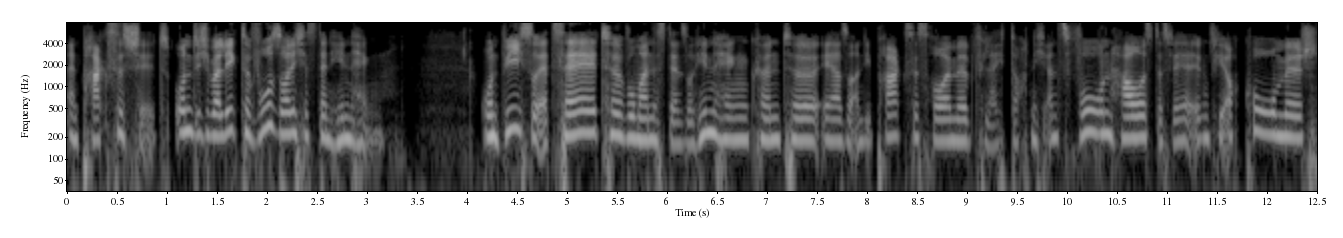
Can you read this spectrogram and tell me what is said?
Ein Praxisschild. Und ich überlegte, wo soll ich es denn hinhängen? Und wie ich so erzählte, wo man es denn so hinhängen könnte, eher so an die Praxisräume, vielleicht doch nicht ans Wohnhaus, das wäre ja irgendwie auch komisch.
